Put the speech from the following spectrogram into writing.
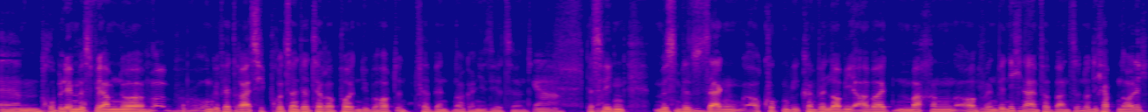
Ähm, Problem ist, wir haben nur ungefähr 30 Prozent der Therapeuten, die überhaupt in Verbänden organisiert sind. Ja, Deswegen müssen wir sozusagen auch gucken, wie können wir Lobbyarbeiten machen, auch wenn wir nicht in einem Verband sind. Und ich habe neulich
